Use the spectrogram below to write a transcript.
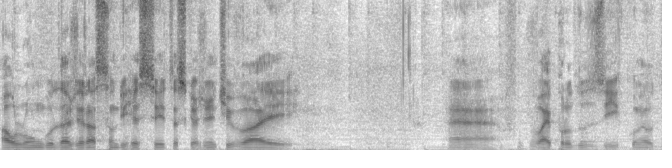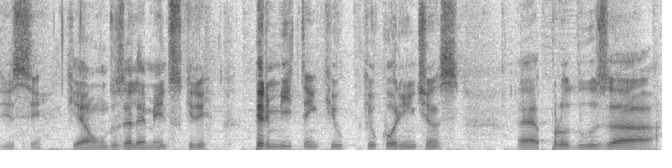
ao longo da geração de receitas que a gente vai é, vai produzir, como eu disse, que é um dos elementos que permitem que o, que o Corinthians é, produza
